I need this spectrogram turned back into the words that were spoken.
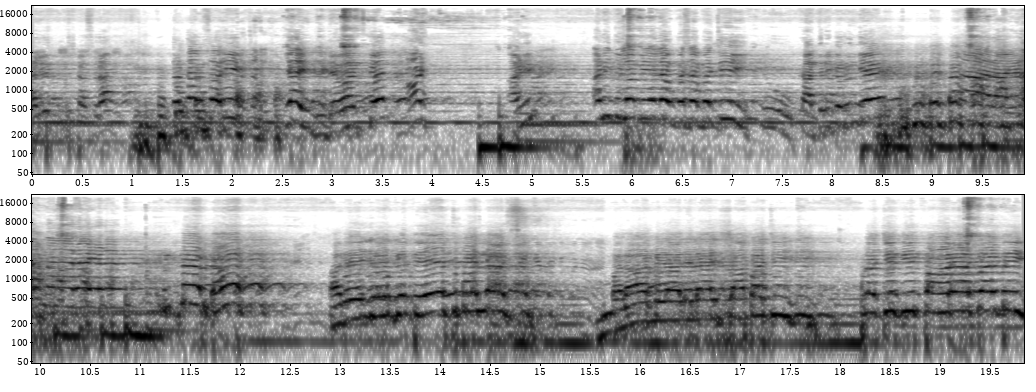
अरे सॉरी या आणि आणि तुला मिळालेल्या उपशापाची तू खात्री करून घे. नारायण नारायण. अरे योग्य तेच बोललास. मला मिळालेल्या शापाची प्रचिती पाहण्यासाठी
